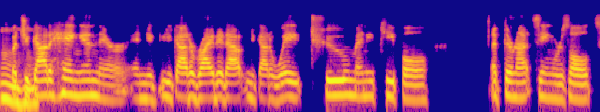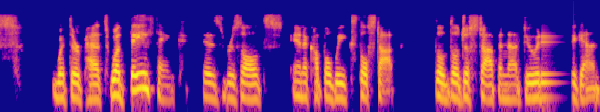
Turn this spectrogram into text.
Mm-hmm. But you mm-hmm. got to hang in there and you, you got to ride it out and you got to wait. Too many people, if they're not seeing results with their pets, what they think is results in a couple weeks, they'll stop. They'll, they'll just stop and not do it again.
